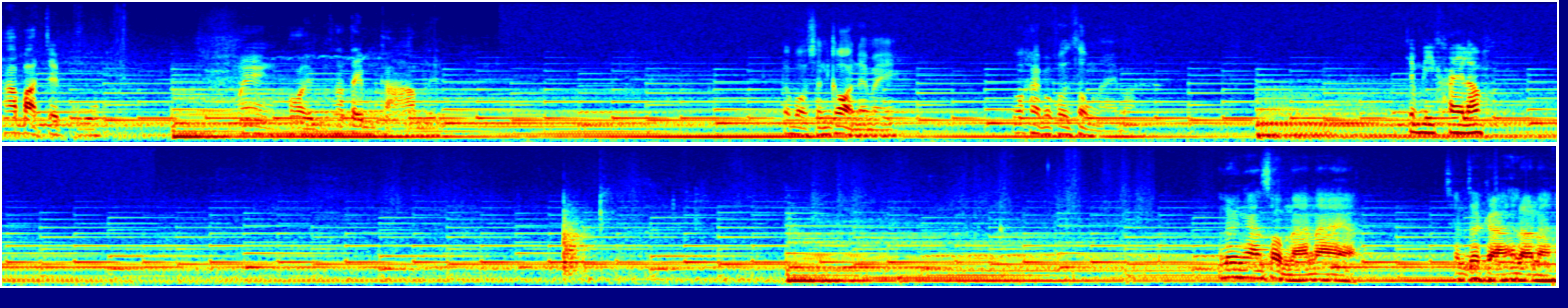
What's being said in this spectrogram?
ค่าบาดเจ็บกู แม่งต่อยกูซะเต็มกรามเลย แต่บอกฉันก่อนได้ไหม ว่าใครเป็นคนส่งนายมา จะมีใครแล้ว รื่องงานศพนานายอะ ฉันจัดการให้แล้วนะ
